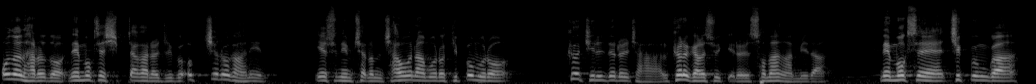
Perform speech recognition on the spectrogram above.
오늘 하루도 내 몫의 십자가를 지고 억지로가 아닌 예수님처럼 자원함으로 기쁨으로 그 길들을 잘 걸어갈 수 있기를 소망합니다. 내 몫의 직분과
